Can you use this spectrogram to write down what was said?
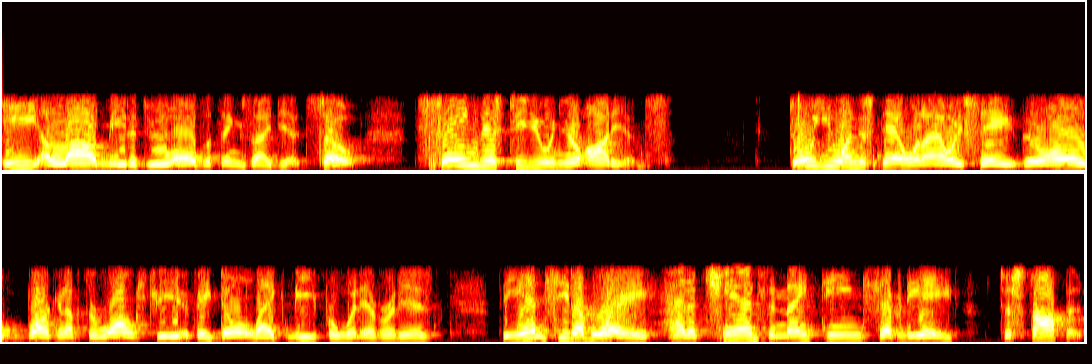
he allowed me to do all the things I did. So, saying this to you and your audience, don't you understand when I always say they're all barking up the wrong street if they don't like me for whatever it is? The NCAA had a chance in 1978 to stop it.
